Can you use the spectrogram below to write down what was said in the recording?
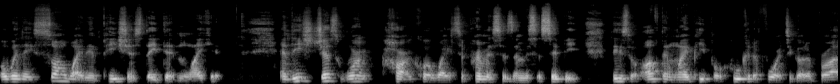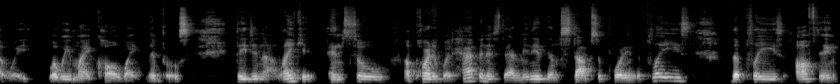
or when they saw white impatience, they didn't like it. And these just weren't hardcore white supremacists in Mississippi. These were often white people who could afford to go to Broadway, what we might call white liberals. They did not like it. And so a part of what happened is that many of them stopped supporting the plays. The plays often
